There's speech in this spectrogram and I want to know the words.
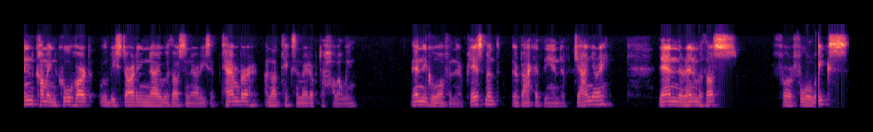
incoming cohort will be starting now with us in early September, and that takes them right up to Halloween. Then they go off in their placement. They're back at the end of January. Then they're in with us for four weeks,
